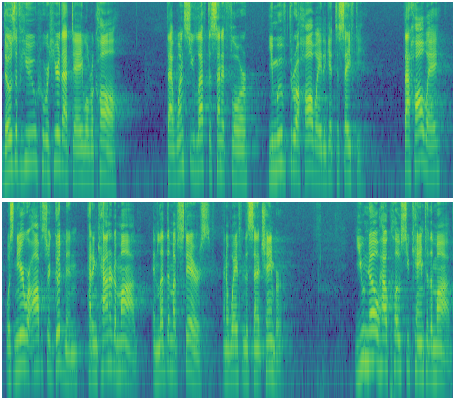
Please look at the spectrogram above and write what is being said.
Those of you who were here that day will recall that once you left the Senate floor, you moved through a hallway to get to safety. That hallway was near where Officer Goodman had encountered a mob and led them upstairs and away from the Senate chamber. You know how close you came to the mob.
